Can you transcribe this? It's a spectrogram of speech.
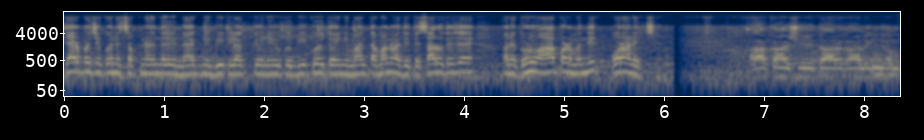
ત્યાર પછી કોઈને સપના અંદર એવી નાગની બીક લાગતી હોય ને એવી કોઈ બીક હોય તો એની માનતા માનવાથી તે સારું થઈ જાય અને ઘણું આ પણ મંદિર પૌરાણિક છે. આકાશે તારકાલિંગમ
